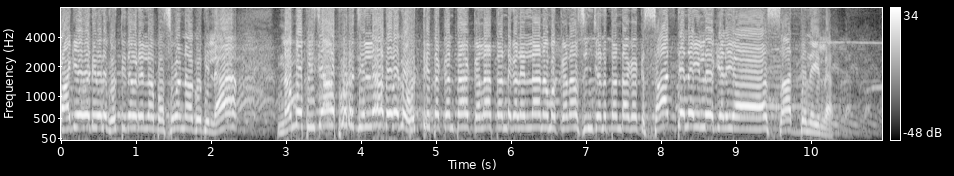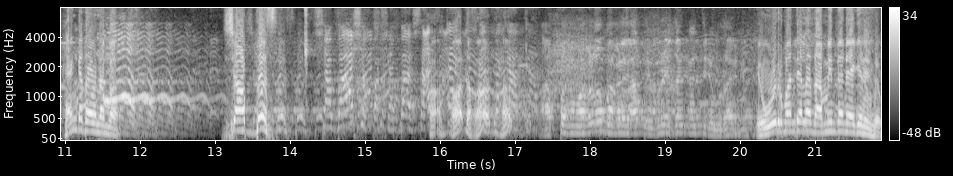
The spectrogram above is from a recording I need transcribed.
ಬಾಗೇವಾಡಿ ಒಳಗೆ ಹುಟ್ಟಿದವರೆಲ್ಲ ಬಸವಣ್ಣ ಆಗೋದಿಲ್ಲ ನಮ್ಮ ಬಿಜಾಪುರ ಜಿಲ್ಲಾದೊಳಗೆ ಹುಟ್ಟಿರ್ತಕ್ಕಂತ ಕಲಾ ತಂಡಗಳೆಲ್ಲ ನಮ್ಮ ಕಲಾ ಸಿಂಚನ ತಂಡ ಆಗಕ್ಕೆ ಸಾಧ್ಯನೇ ಇಲ್ಲ ಗೆಳೆಯ, ಸಾಧ್ಯನೇ ಇಲ್ಲ. ಹೆಂಗದವ ನಮ್ಮ? ಶಾಬಸ್ ಶಬಾಷ್ ಹೌದು, ಹೌದು, ಹೌದು. ಅಪ್ಪನ ಮಗಳು ಮಗಳಿಗೆ ಅಪ್ಪ ಇಬ್ರು ಇದ್ದಂಗೆ ಅಂತೀರಿ ಊರಾಗ ನೀವು ಈ ಊರ್ ಮಂದಿ ಎಲ್ಲ ನಮ್ಮಿಂದನೇ ಆಗಿದೆ ಇದು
